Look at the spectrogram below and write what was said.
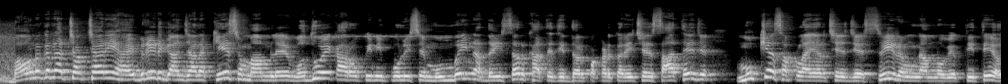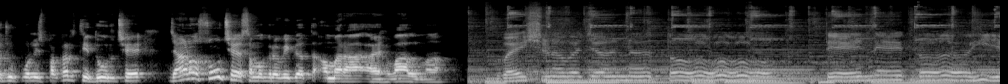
ભાવનગરના ચકચારી hybrid ગાંજાના case મામલે વધુ એક આરોપીની પોલીસે મુંબઈના દહીસર ખાતેથી ધરપકડ કરી છે. સાથે જ મુખ્ય સપ્લાયર છે જે શ્રીરંગ નામનો વ્યક્તિ, તે હજુ પોલીસ પકડથી દૂર છે. જાણો શું છે સમગ્ર વિગત અમારા અહેવાલમાં? વૈષ્ણવજન તો તેને કહીએ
